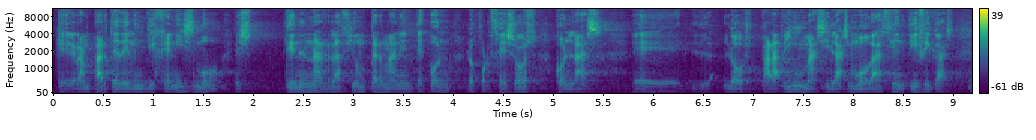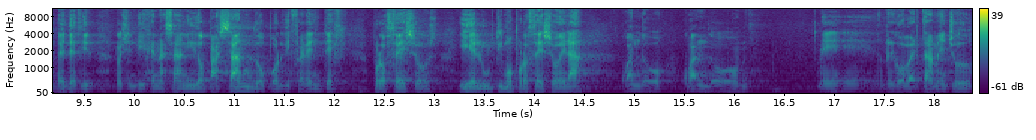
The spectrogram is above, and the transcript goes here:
que gran parte del indigenismo tiene una relación permanente con los procesos, con las, los paradigmas y las modas científicas. Es decir, los indígenas han ido pasando por diferentes procesos y el último proceso era cuando, cuando Rigoberta Menchú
